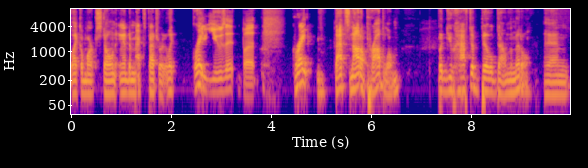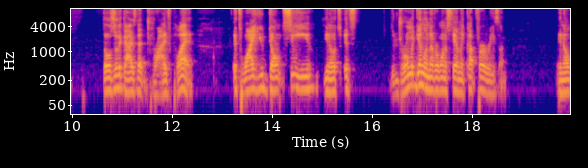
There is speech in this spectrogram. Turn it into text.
like a Mark Stone, and a Max Petra, like great, You use it, but great. That's not a problem, but you have to build down the middle, and those are the guys that drive play. It's why you don't see, you know, it's it's Jarome Iginla never won a Stanley Cup for a reason. You know,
